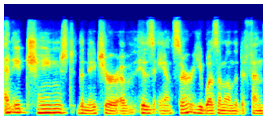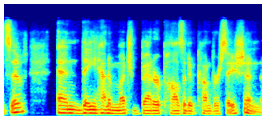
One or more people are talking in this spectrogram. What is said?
And it changed the nature of his answer. He wasn't on the defensive and they had a much better positive conversation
